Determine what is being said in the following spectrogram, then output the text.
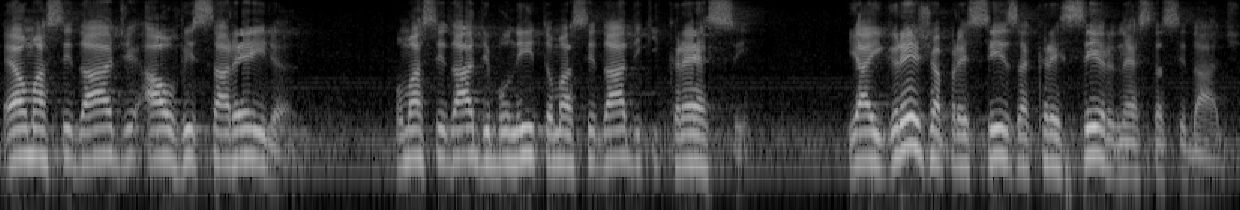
é uma cidade alvissareira, uma cidade bonita, uma cidade que cresce. E a igreja precisa crescer nesta cidade,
